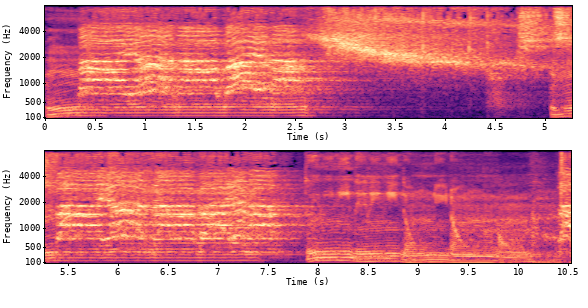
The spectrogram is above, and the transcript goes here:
Baiana, Baiana. Baiana, Baiana. Baiana.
